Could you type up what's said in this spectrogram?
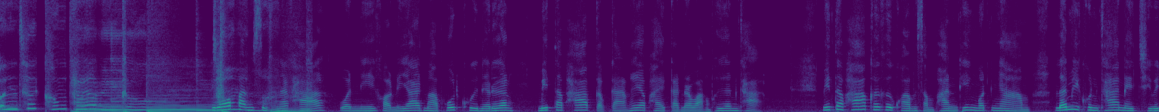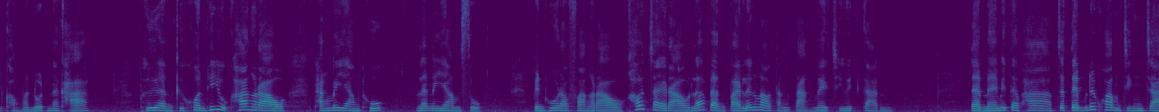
บันทึกของเธอไม่รู้พี่โรปันสุขนะคะ วันนี้ขออนุญาตมาพูดคุยในเรื่องมิตรภาพกับการให้อภัยกันระหว่างเพื่อนค่ะ มิตรภาพก็คือความสัมพันธ์ที่งดงาม และมีคุณค่าในชีวิตของมนุษย์นะคะ เพื่อนคือคนที่อยู่ข้างเราทั้งในยามทุกข์และในยามสุข เป็นผู้รับฟังเราเข้าใจเราและแบ่งปันเรื่องราวต่างๆ ในชีวิตกัน แต่แม้มิตรภาพจะเต็มไปด้วยความจริงใจ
